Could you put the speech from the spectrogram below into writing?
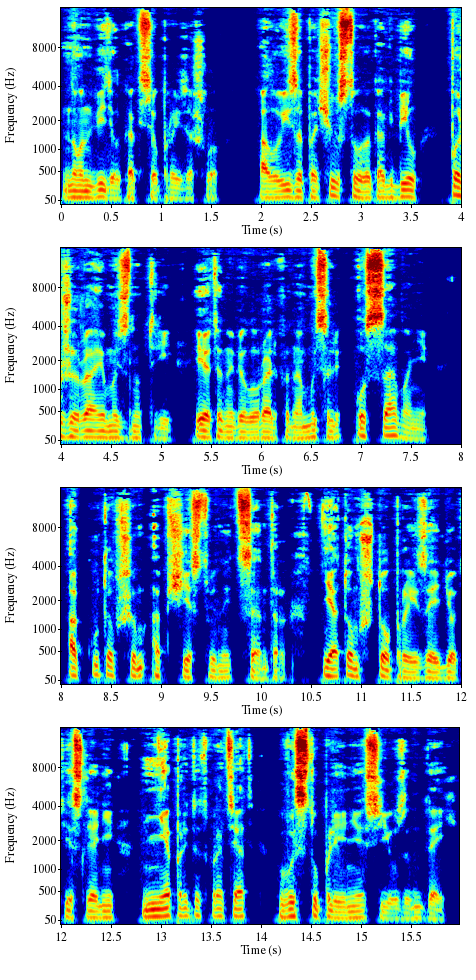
Но он видел, как все произошло, а Луиза почувствовала, как Билл пожираем изнутри, и это навело Ральфа на мысль о саване, окутавшем общественный центр, и о том, что произойдет, если они не предотвратят выступление Сьюзен Дэй.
